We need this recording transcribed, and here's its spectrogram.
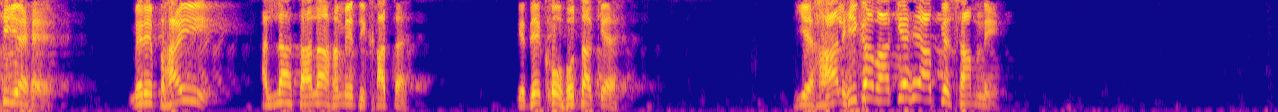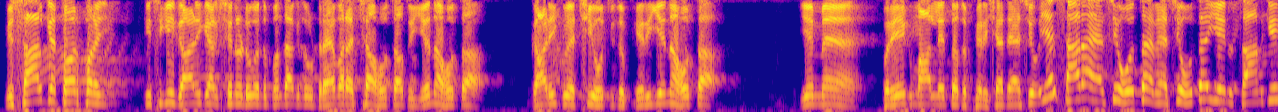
کیا ہے۔ میرے بھائی، اللہ تعالی ہمیں دکھاتا ہے کہ دیکھو ہوتا کیا ہے۔ یہ حال ہی کا واقعہ ہے آپ کے سامنے۔ مثال کے طور پر کسی کی گاڑی کا ایکسیڈنٹ ہوگا تو بندہ کہ تو ڈرائیور اچھا ہوتا تو یہ نہ ہوتا، گاڑی کوئی اچھی ہوتی تو پھر یہ نہ ہوتا۔ یہ میں بریک مار لیتا تو پھر شاید ایسے ہو یہ سارا ایسے ہوتا ہے، ویسے ہوتا ہے، یہ انسان کی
